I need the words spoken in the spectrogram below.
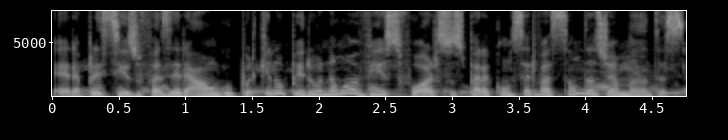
Era preciso fazer algo porque no Peru não havia esforços para a conservação das diamantas.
